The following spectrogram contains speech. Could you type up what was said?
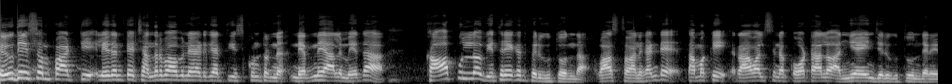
తెలుగుదేశం పార్టీ లేదంటే చంద్రబాబు నాయుడు గారు తీసుకుంటున్న నిర్ణయాల మీద కాపుల్లో వ్యతిరేకత పెరుగుతోందా వాస్తవానికి? అంటే తమకి రావాల్సిన కోటాలో అన్యాయం జరుగుతుందని.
